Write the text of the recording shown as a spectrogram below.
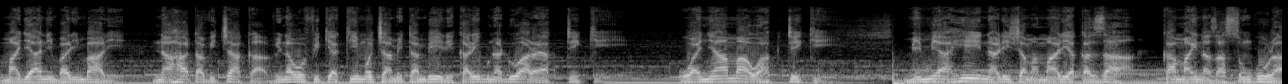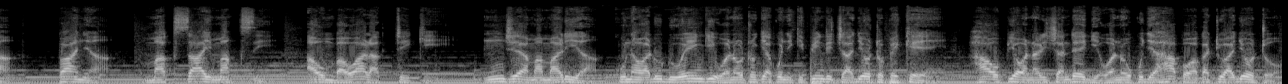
majani mbalimbali na hata vichaka vinavyofikia kimo cha mita mbili karibu na duara ya Aktiki. Wanyama wa Aktiki. Mimea hii inalisha mamalia kadhaa kama aina za sungura, panya, maksai maksi au mbawala Aktiki. Nje ya mamalia kuna wadudu wengi wanaotokea kwenye kipindi cha joto pekee. Hao pia wanalisha ndege wanaokuja hapa wakati wa joto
